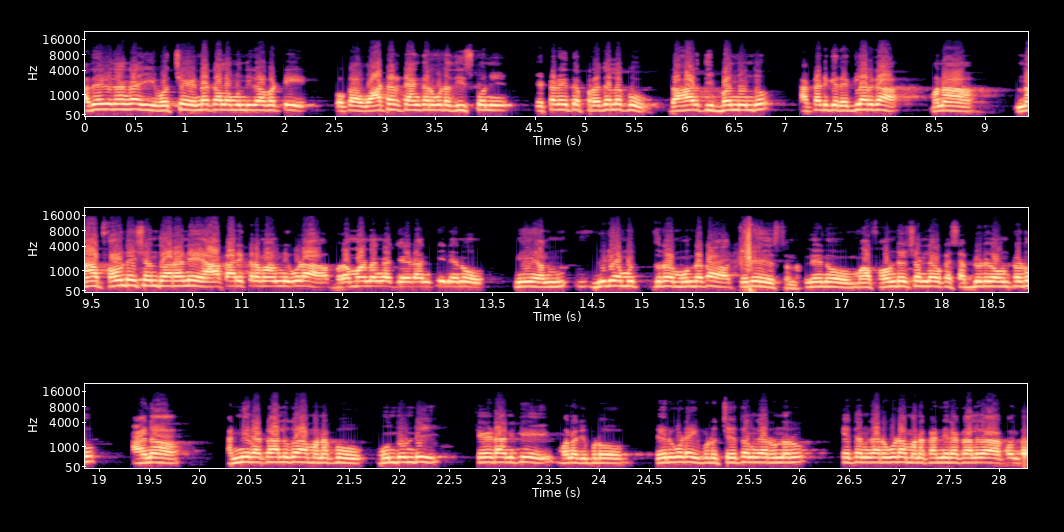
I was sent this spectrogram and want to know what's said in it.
అదేవిధంగా ఈ వచ్చే ఎండాకాలం ఉంది కాబట్టి ఒక వాటర్ ట్యాంకర్ కూడా తీసుకొని ఎక్కడైతే ప్రజలకు దహారతి ఇబ్బంది ఉందో అక్కడికి రెగ్యులర్గా మన నా ఫౌండేషన్ ద్వారానే ఆ కార్యక్రమాన్ని కూడా బ్రహ్మాండంగా చేయడానికి నేను మీ మీడియా ముద్ర ముందట తెలియజేస్తున్నా. నేను మా ఫౌండేషన్లో ఒక సభ్యుడిగా ఉంటాడు. ఆయన అన్ని రకాలుగా మనకు ముందుండి చేయడానికి మనకి ఇప్పుడు పేరు కూడా ఇప్పుడు చేతన్ గారు ఉన్నారు. చేతన్ గారు కూడా మనకు అన్ని రకాలుగా కొంత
